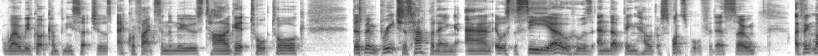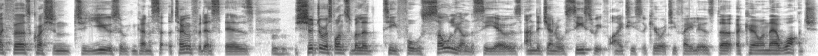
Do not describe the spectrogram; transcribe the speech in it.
where we've got companies such as Equifax in the news, Target, TalkTalk. There's been breaches happening, and it was the CEO who was end up being held responsible for this. So I think my first question to you, so we can kind of set the tone for this, is mm-hmm. should the responsibility fall solely on the CEOs and the general C suite for IT security failures that occur on their watch?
